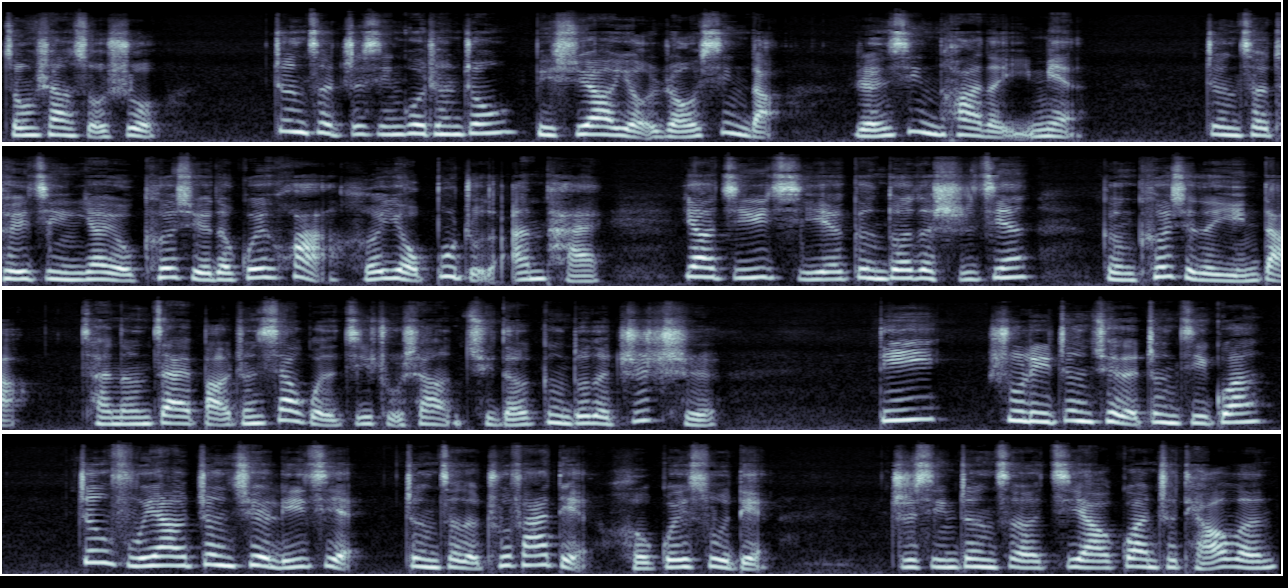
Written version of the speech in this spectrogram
综上所述，政策执行过程中必须要有柔性的、人性化的一面。政策推进要有科学的规划和有步骤的安排，要给予企业更多的时间、更科学的引导，才能在保证效果的基础上取得更多的支持。第一，树立正确的政绩观，政府要正确理解政策的出发点和归宿点，执行政策既要贯彻条文，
